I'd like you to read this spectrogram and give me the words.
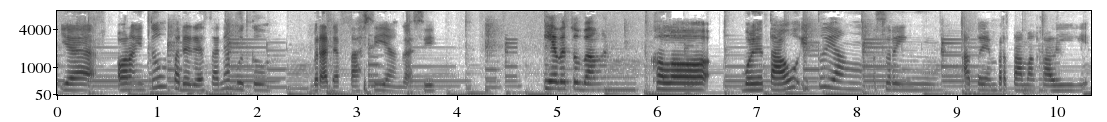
ya orang itu pada dasarnya butuh beradaptasi ya nggak sih iya betul banget kalau boleh tahu itu yang sering atau yang pertama kali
